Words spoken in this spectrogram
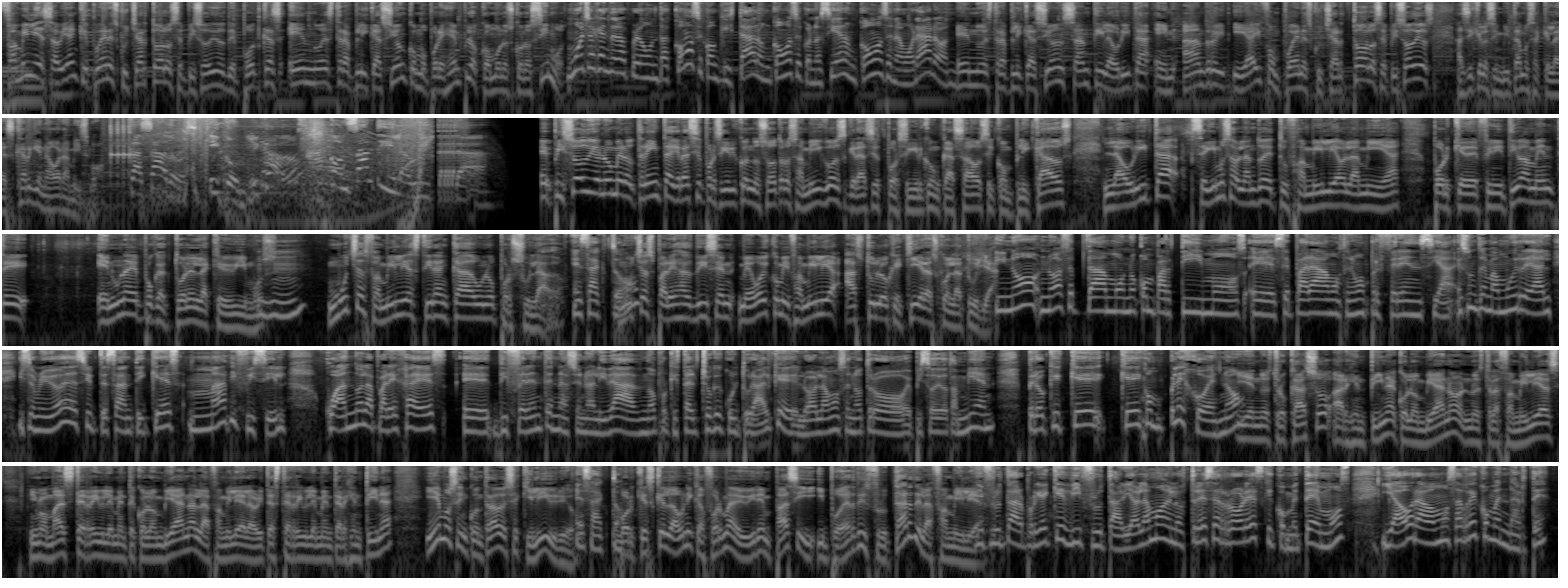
Familia, ¿sabían que pueden escuchar todos los episodios de podcast en nuestra aplicación, como por ejemplo, cómo nos conocimos? Mucha gente nos pregunta, ¿cómo se conquistaron? ¿Cómo se conocieron? ¿Cómo se enamoraron? En nuestra aplicación Santi y Laurita en Android y iPhone pueden escuchar todos los episodios, así que los invitamos a que la descarguen ahora mismo. Casados y complicados con Santi y Laurita. Episodio número 30, gracias por seguir con nosotros amigos, gracias por seguir con Casados y Complicados. Laurita, seguimos hablando de tu familia o la mía, porque definitivamente en una época actual en la que vivimos, muchas familias tiran cada uno por su lado. Exacto. Muchas parejas dicen, me voy con mi familia, haz tú lo que quieras con la tuya. Y no, no aceptamos, no compartimos, eh, separamos, tenemos preferencia. Es un tema muy real y se me olvidó de decirte, Santi, que es más difícil cuando la pareja es eh, diferente en nacionalidad, ¿no? Porque está el choque cultural, que lo hablamos en otro episodio también, pero que qué qué complejo es, ¿no? Y en nuestro caso, Argentina, colombiano, nuestras familias, mi mamá es terriblemente colombiana, la familia de Laurita es terriblemente argentina, y hemos encontrado ese equilibrio. Exacto. Porque es que es la única forma de vivir en paz y, y poder disfrutar de la familia. Disfrutar, porque hay que disfrutar. Y hablamos de los tres errores que cometemos y ahora vamos a recomendarte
